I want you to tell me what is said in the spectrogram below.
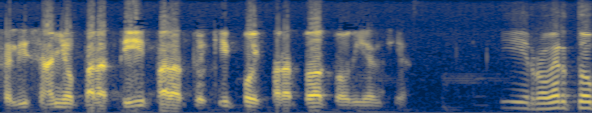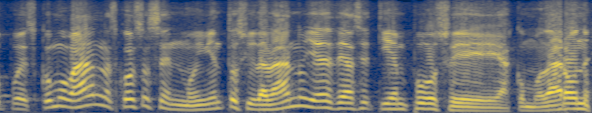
feliz año para ti, para tu equipo y para toda tu audiencia. Y Roberto, pues cómo van las cosas en Movimiento Ciudadano, ya desde hace tiempo se acomodaron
